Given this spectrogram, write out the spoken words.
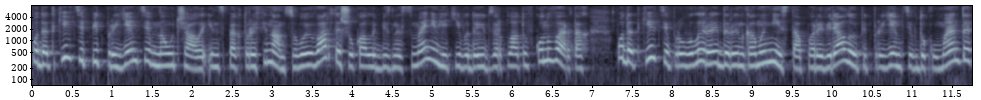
податківці підприємців навчали інспектори фінансової варти, шукали бізнесменів, які видають зарплату в конвертах. Податківці провели рейди ринками міста, перевіряли у підприємців документи,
